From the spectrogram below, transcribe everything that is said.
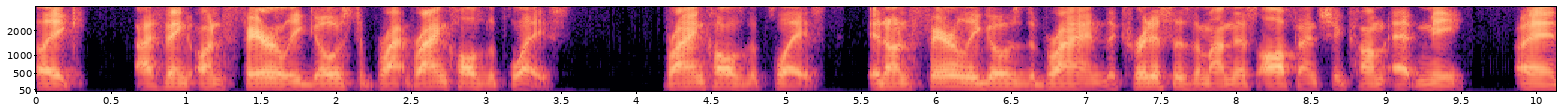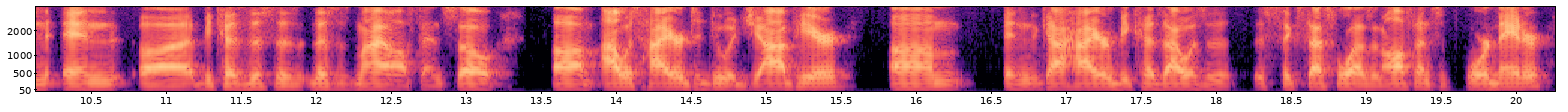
like I think unfairly goes to Brian. Brian calls the plays. Brian calls the plays. It unfairly goes to Brian. The criticism on this offense should come at me. And and uh, because this is this is my offense. So um, I was hired to do a job here um, and got hired because I was a, successful as an offensive coordinator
